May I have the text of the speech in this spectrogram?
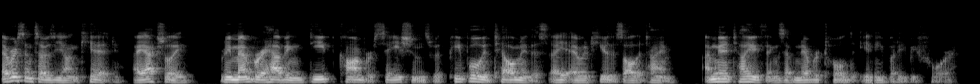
Ever since I was a young kid, I actually remember having deep conversations with people who would tell me this. I, I would hear this all the time. I'm going to tell you things I've never told anybody before.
